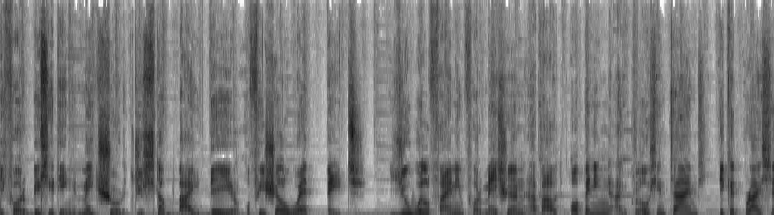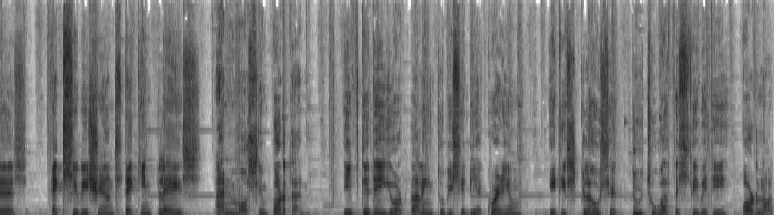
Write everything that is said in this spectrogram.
Before visiting, make sure you stop by their official web page. You will find information about opening and closing times, ticket prices, exhibitions taking place, and most important, if the day you are planning to visit the aquarium, it is closed due to a festivity or not.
